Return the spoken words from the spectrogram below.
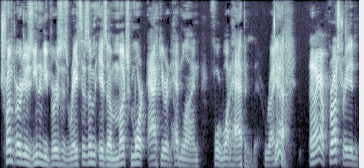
Trump urges unity versus racism is a much more accurate headline for what happened there, right? yeah. And I got frustrated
